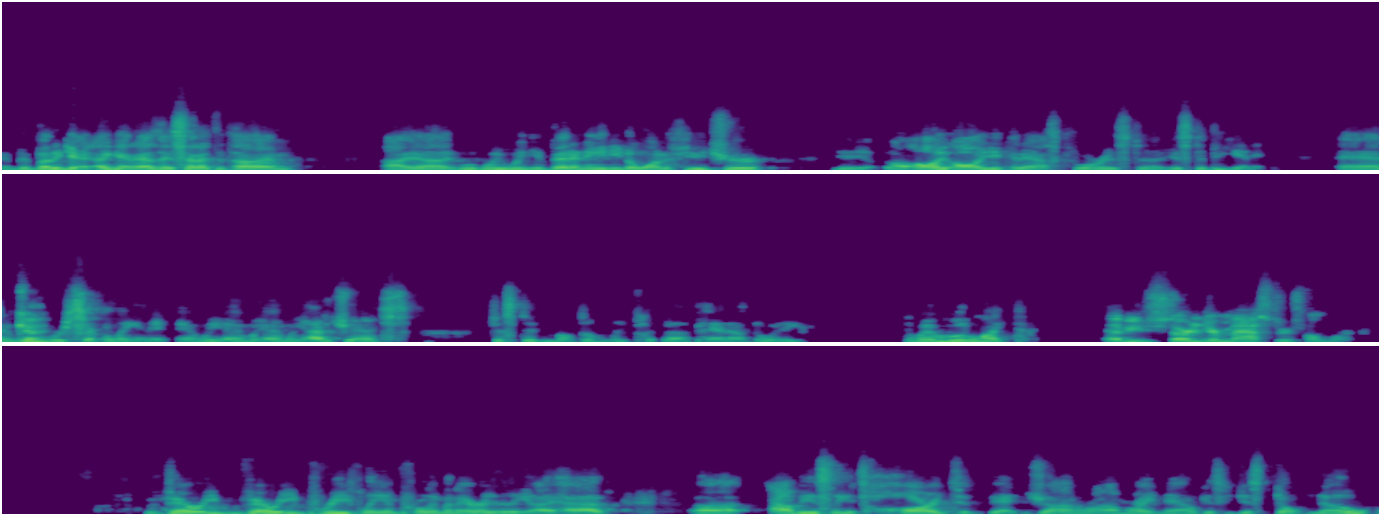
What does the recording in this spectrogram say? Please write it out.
But again, again, as I said at the time, I uh, when you bet an eighty to one future, all all you can ask for is to is to be in it, and Okay. we were certainly in it, and we and we and we had a chance, just didn't ultimately uh, pan out the way the way we would have liked. Have you started your master's homework? Very very briefly and preliminarily, I have. Uh, obviously, it's hard to bet Jon Rahm right now because you just don't know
